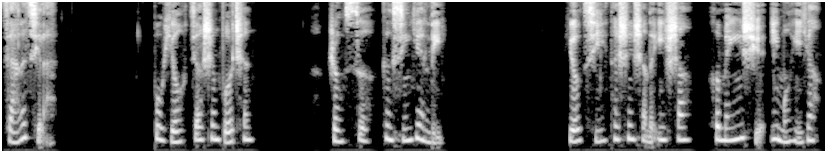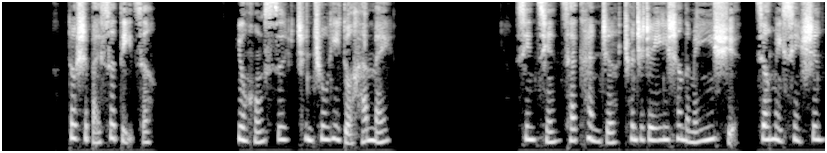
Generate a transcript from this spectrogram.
夹了起来，不由娇声薄嗔，容色更显艳丽。尤其他身上的衣裳。和梅英雪一模一样，都是白色底子，用红丝衬出一朵寒梅。先前才看着穿着这衣裳的梅英雪娇媚现身，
